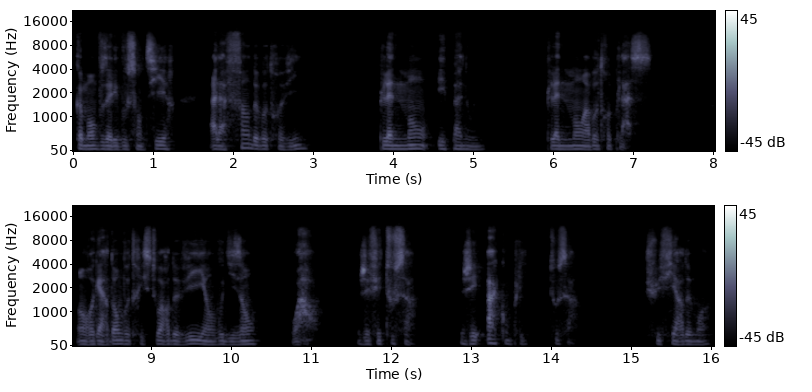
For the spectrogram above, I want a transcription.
Comment vous allez vous sentir à la fin de votre vie pleinement épanoui, pleinement à votre place, en regardant votre histoire de vie et en vous disant Waouh, j'ai fait tout ça, j'ai accompli tout ça, je suis fier de moi.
